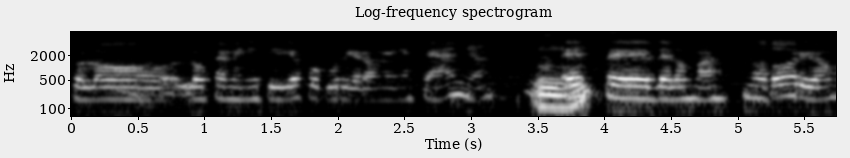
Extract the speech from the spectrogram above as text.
son los, los feminicidios que ocurrieron en este año. Este, de los más notorios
